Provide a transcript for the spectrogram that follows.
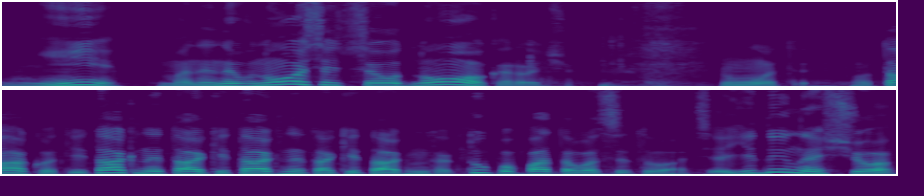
Ні, мене не вносять все одно, коротше. От, отак от. І так не так, і так не так, і так не так. Тупо патова ситуація. Єдине, що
